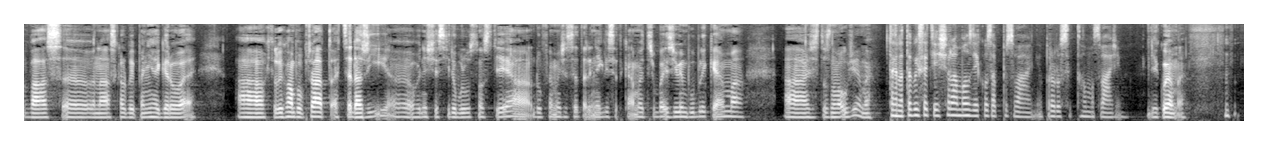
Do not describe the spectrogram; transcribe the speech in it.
vás eh, na skladby paní Hegerové. A chtěl bych vám popřát, ať se daří, hodně štěstí do budoucnosti a doufáme, že se tady někdy setkáme třeba i s živým publikem a, a že si to znova užijeme. Tak na to bych se těšila moc, děkuji za pozvání. Opravdu si toho moc vážím. Děkujeme.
